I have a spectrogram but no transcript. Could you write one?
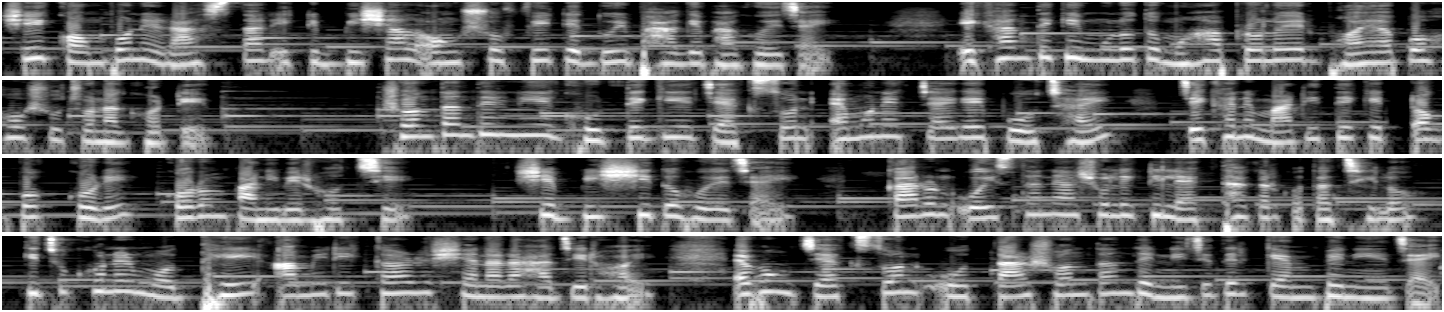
সেই কম্পনে রাস্তার একটি বিশাল অংশ ফেটে দুই ভাগে ভাগ হয়ে যায়। এখান থেকেই মূলত মহাপ্রলয়ের ভয়াবহ সূচনা ঘটে। সন্তানদের নিয়ে ঘুরতে গিয়ে জ্যাকসন এমন এক জায়গায় পৌঁছায় যেখানে মাটি থেকে টকবক করে গরম পানি বের হচ্ছে। সে বিস্মিত হয়ে যায়, কারণ ওই স্থানে আসলে একটি লেক থাকার কথা ছিল। কিছুক্ষণের মধ্যেই আমেরিকার সেনারা হাজির হয় এবং জ্যাকসন ও তার সন্তানদের নিজেদের ক্যাম্পে নিয়ে যায়,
